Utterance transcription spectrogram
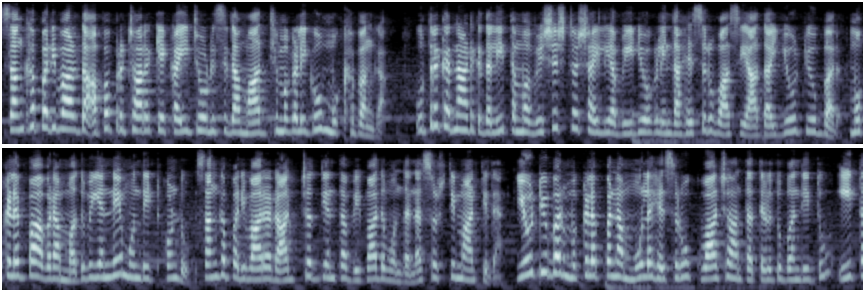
ಸಂಘ ಪರಿವಾರದ ಅಪಪ್ರಚಾರಕ್ಕೆ ಕೈ ಜೋಡಿಸಿದ ಮಾಧ್ಯಮಗಳಿಗೂ ಮುಖಭಂಗ. ಉತ್ತರ ಕರ್ನಾಟಕದಲ್ಲಿ ತಮ್ಮ ವಿಶಿಷ್ಟ ಶೈಲಿಯ ವಿಡಿಯೋಗಳಿಂದ ಹೆಸರುವಾಸಿಯಾದ ಯೂಟ್ಯೂಬರ್ ಮುಕಳೆಪ್ಪ ಅವರ ಮದುವೆಯನ್ನೇ ಮುಂದಿಟ್ಟುಕೊಂಡು ಸಂಘ ಪರಿವಾರ ರಾಜ್ಯಾದ್ಯಂತ ವಿವಾದವೊಂದನ್ನು ಸೃಷ್ಟಿ ಮಾಡ್ತಿದೆ. ಯೂಟ್ಯೂಬರ್ ಮುಕಳಪ್ಪನ ಮೂಲ ಹೆಸರು ಕ್ವಾಜಾ ಅಂತ ತಿಳಿದು ಬಂದಿದ್ದು, ಈತ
